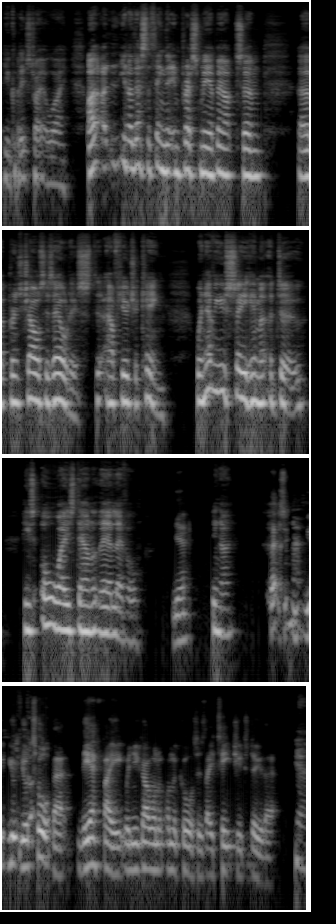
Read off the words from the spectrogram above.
you got it straight away. I, I you know, that's the thing that impressed me about um, uh, Prince Charles's eldest, our future king. Whenever you see him at a do, he's always down at their level. Yeah. You know. That's you, you're taught that the FA when you go on on the courses they teach you to do that. Yeah.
